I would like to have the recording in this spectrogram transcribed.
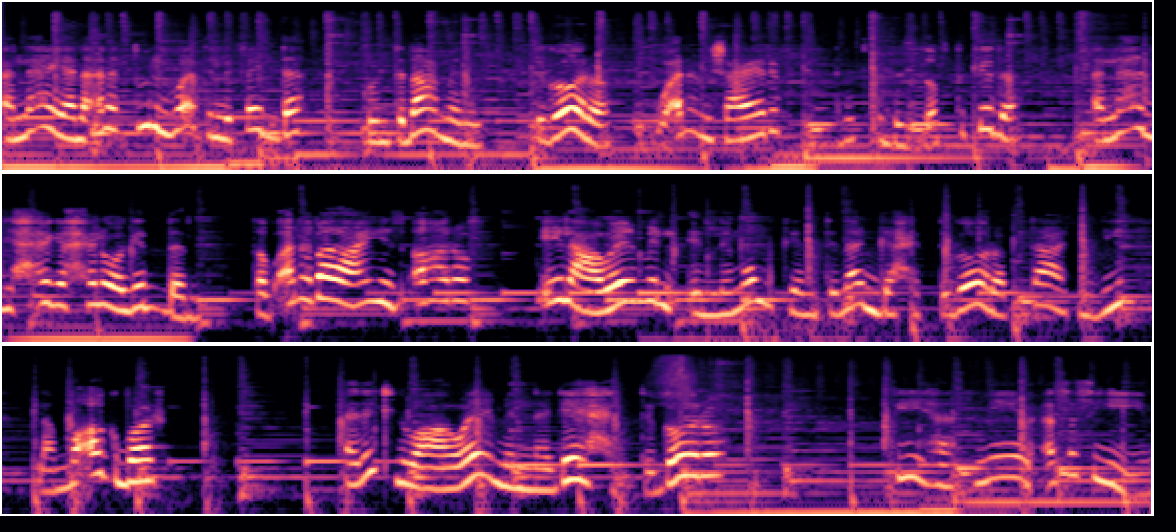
قال لها يعني أنا طول الوقت اللي فات ده كنت بعمل تجارة وأنا مش عارف قالت له بالظبط كده. قال لها دي حاجة حلوة جدا. طب أنا بقى عايز أعرف إيه العوامل اللي ممكن تنجح التجارة بتاعتي دي لما أكبر؟ قالت له عوامل نجاح التجارة فيها اتنين أساسيين.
